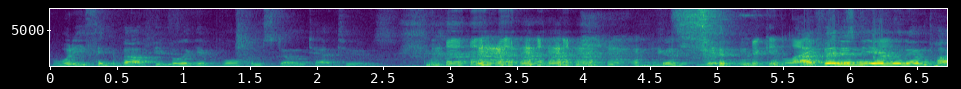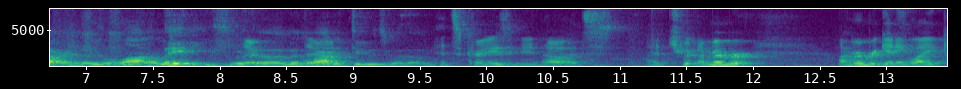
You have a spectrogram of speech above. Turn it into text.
what do you think about people that get Volcom Stone tattoos? Because I've been in the. Inland Empire and there's a lot of ladies with them and a lot of dudes with them. It's crazy, you know. It's I, tr- I remember, I remember getting like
